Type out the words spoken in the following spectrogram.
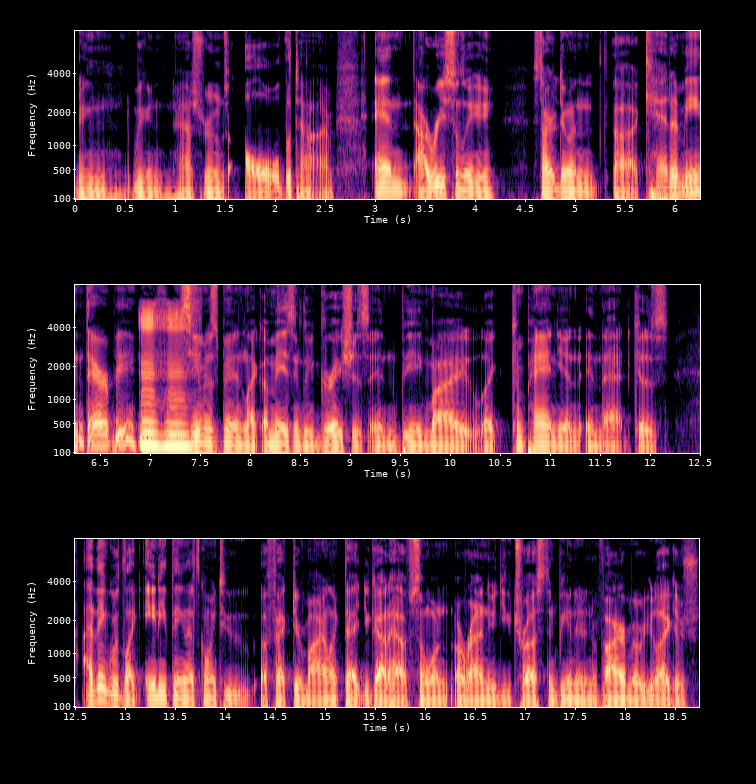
We can we can have shrooms all the time, and I recently started doing uh, ketamine therapy. Mm-hmm. Seema has been like amazingly gracious in being my like companion in that because I think with like anything that's going to affect your mind like that, you got to have someone around you you trust and be in an environment where you're like, if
